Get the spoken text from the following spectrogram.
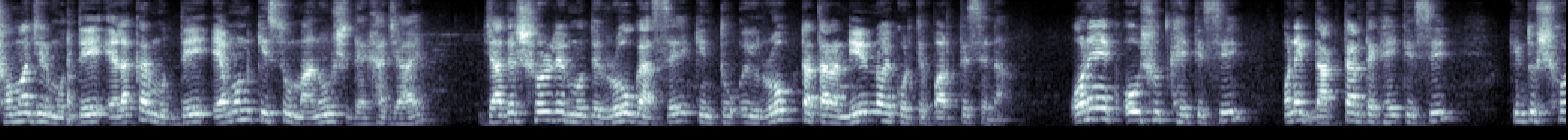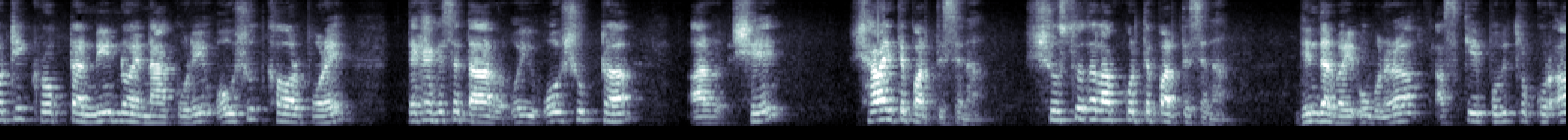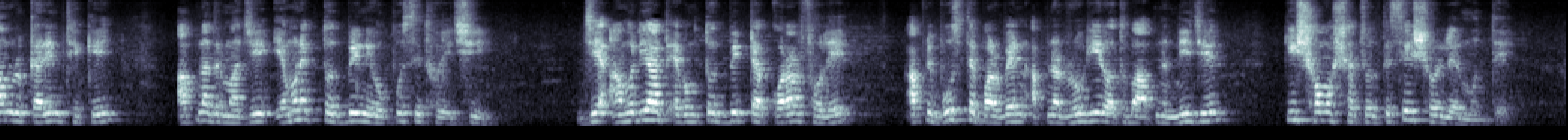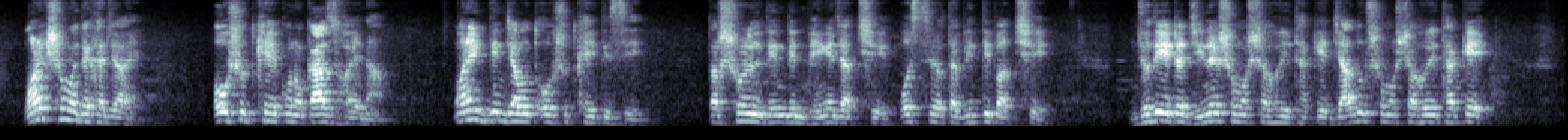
সমাজের মধ্যে, এলাকার মধ্যে এমন কিছু মানুষ দেখা যায় যাদের শরীরের মধ্যে রোগ আছে, কিন্তু ওই রোগটা তারা নির্ণয় করতে পারতেছে না। অনেক ঔষধ খাইতেছে, অনেক ডাক্তার দেখাইতেছে, কিন্তু সঠিক রোগটা নির্ণয় না করে ঔষধ খাওয়ার পরে দেখা গেছে তার ওই অসুখটা আর সে সারাইতে পারতেছে না, সুস্থতা লাভ করতে পারতেছে না। দিনদার ভাই ও বোনেরা, আজকে পবিত্র কোরআনুল কারিম থেকে আপনাদের মাঝে এমন এক তদবির নিয়ে উপস্থিত হয়েছি, যে আমলিয়াট এবং তদবিরটা করার ফলে আপনি বুঝতে পারবেন আপনার রোগীর অথবা আপনার নিজের কি সমস্যা চলতেছে শরীরের মধ্যে। অনেক সময় দেখা যায়, ঔষধ খেয়ে কোনো কাজ হয় না। অনেক দিন যাবৎ ওষুধ খাইতেছি। তার শরীর দিন দিন ভেঙে যাচ্ছে, অস্থিরতা বৃদ্ধি পাচ্ছে। যদি এটা জিনের সমস্যা হয়ে থাকে, জাদুর সমস্যা হয়ে থাকে,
